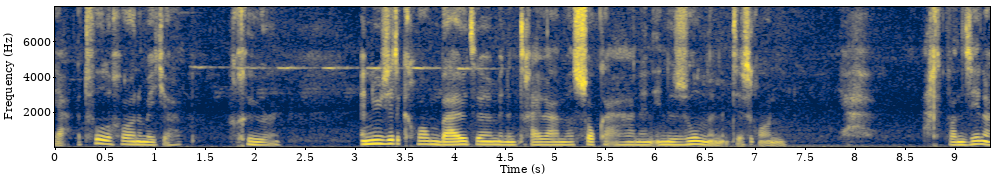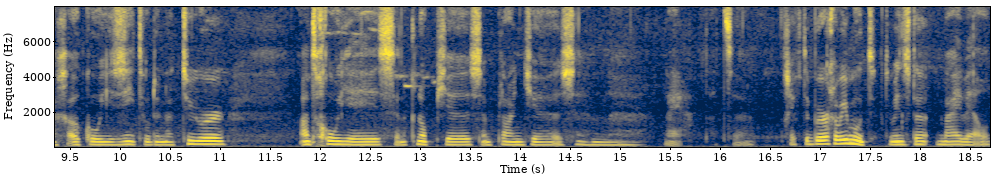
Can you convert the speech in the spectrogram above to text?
ja, het voelde gewoon een beetje guur. En nu zit ik gewoon buiten met een trui wel sokken aan en in de zon. En het is gewoon, ja, eigenlijk waanzinnig. Ook hoe je ziet hoe de natuur aan het groeien is. En knopjes en plantjes. En uh, nou ja, dat uh, geeft de burger weer moed. Tenminste, mij wel.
